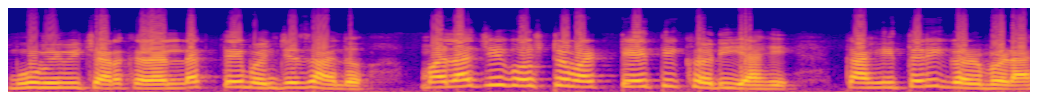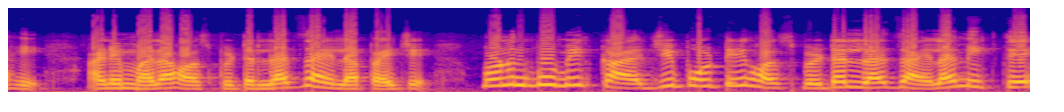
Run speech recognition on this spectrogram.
भूमी विचार करायला लागते म्हणजे झालं मला जी गोष्ट वाटते ती खरी आहे काहीतरी गडबड आहे आणि मला हॉस्पिटलला जायला पाहिजे. म्हणून भूमी काळजीपोटी हॉस्पिटलला जायला निघते.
